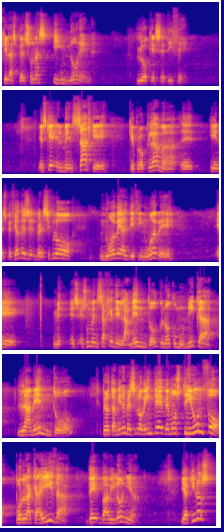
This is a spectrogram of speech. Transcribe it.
que las personas ignoren lo que se dice. Es que el mensaje que proclama, eh, y en especial desde el versículo 9 al 19, eh, es, un mensaje de lamento, ¿no? Comunica lamento, pero también en versículo 20 vemos triunfo por la caída de Babilonia. Y aquí nos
